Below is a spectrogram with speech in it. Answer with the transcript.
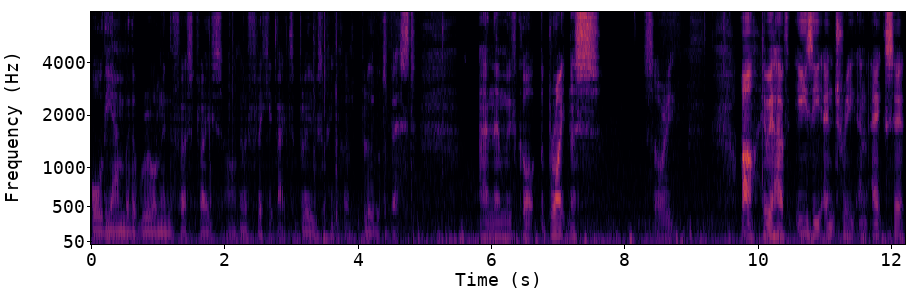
or the amber that we're on in the first place. I'm going to flick it back to blue because I think blue looks best. And then we've got the brightness sorry. Ah, here we have easy entry and exit.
